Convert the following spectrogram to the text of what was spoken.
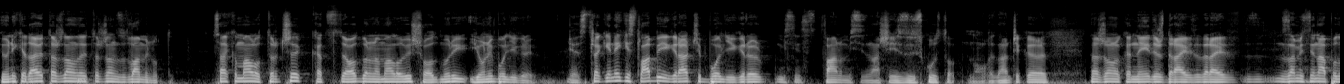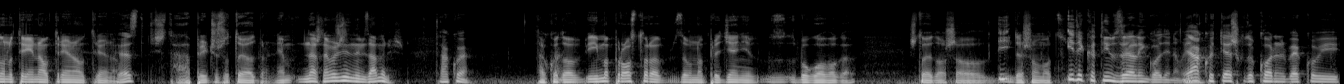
I oni kad daju touchdown, daju touchdown za dva minuta. Sad kad malo trče, kad se odbrana malo više odmori, i oni bolje igraju. Jeste. Čak i neki slabiji igrači bolje igraju, mislim, stvarno, mislim, znaš, iz iskustva. Mnogo znači kad, znaš, ono, kad ne ideš drive za drive, zamisli napad ono 3 na 3 na 3 na. Jeste. Šta da pričaš o toj odbrani? Ne, znaš, ne možeš da im zameriš. Tako je. Tako da ima prostora za unapređenje zbog ovoga što je došao I- Dešon Watson. ide ka tim zrelim godinama. Jako je teško da cornerbackovi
